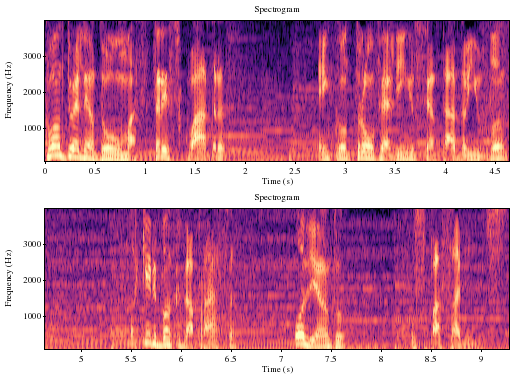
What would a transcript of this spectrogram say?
Quando ele andou umas três quadras, encontrou um velhinho sentado em um banco naquele banco da praça, olhando os passarinhos.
